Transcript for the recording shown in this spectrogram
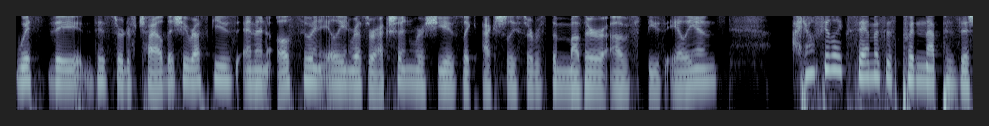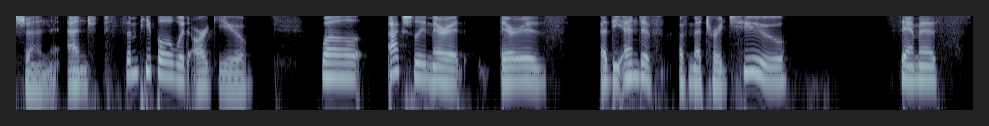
with the this sort of child that she rescues, and then also in Alien Resurrection, where she is like actually sort of the mother of these aliens, I don't feel like Samus is put in that position. And some people would argue, well, actually, Merritt, there is at the end of of Metroid Two, Samus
